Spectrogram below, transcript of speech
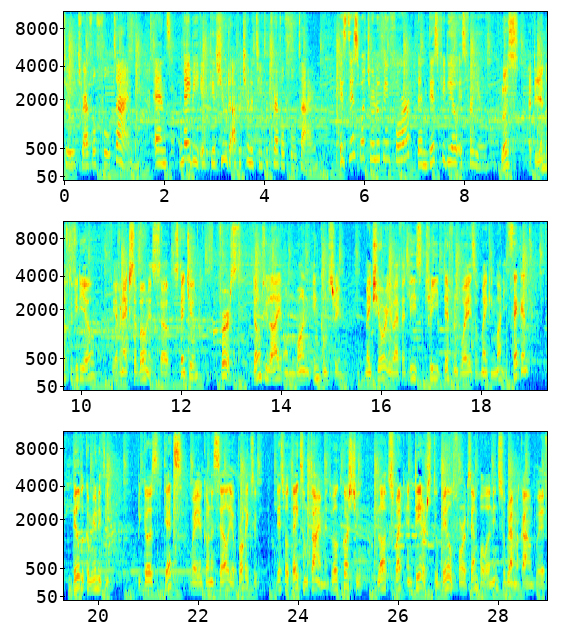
to travel full time and maybe it gives you the opportunity to travel full time. Is this what you're looking for? Then this video is for you. Plus, at the end of the video, we have an extra bonus, so stay tuned. First, don't rely on one income stream. Make sure you have at least three different ways of making money. Second, build a community, because that's where you're gonna sell your product to. This will take some time. It will cost you blood, sweat and tears to build, for example, an Instagram account with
